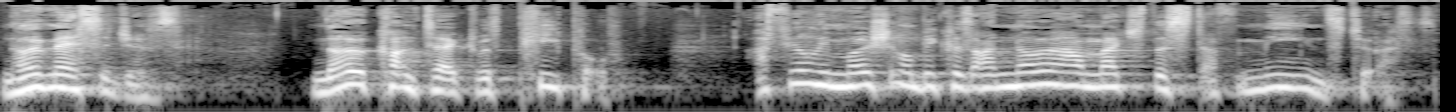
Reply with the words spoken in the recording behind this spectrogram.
no messages, no contact with people. I feel emotional because I know how much this stuff means to us.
